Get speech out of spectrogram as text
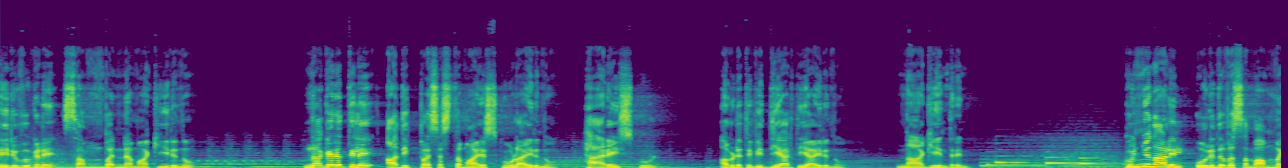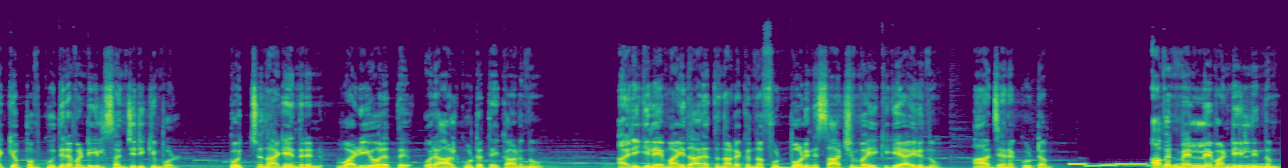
തെരുവുകളെ സമ്പന്നമാക്കിയിരുന്നു. നഗരത്തിലെ അതിപ്രശസ്തമായ സ്കൂളായിരുന്നു ഹാരൈ സ്കൂൾ. അവിടുത്തെ വിദ്യാർത്ഥിയായിരുന്നു നാഗേന്ദ്രൻ. കുഞ്ഞുനാളിൽ ഒരു ദിവസം അമ്മയ്ക്കൊപ്പം കുതിരവണ്ടിയിൽ സഞ്ചരിക്കുമ്പോൾ കൊച്ചു നാഗേന്ദ്രൻ വഴിയോരത്ത് ഒരാൾക്കൂട്ടത്തെ കാണുന്നു. അരികിലെ മൈതാനത്ത് നടക്കുന്ന ഫുട്ബോളിന് സാക്ഷ്യം വഹിക്കുകയായിരുന്നു ആ ജനക്കൂട്ടം. അവൻ മെല്ലെ വണ്ടിയിൽ നിന്നും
